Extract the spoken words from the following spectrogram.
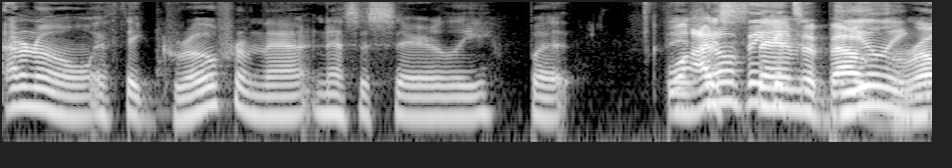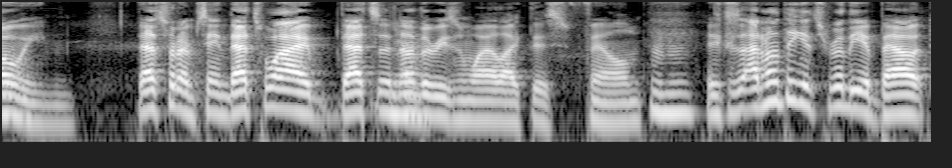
I don't know if they grow from that necessarily, but Well, I don't just think it's them about dealing- growing. That's what I'm saying. That's why. That's Yeah. another reason why I like this film Mhm. is because I don't think it's really about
